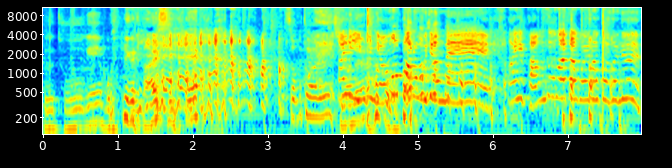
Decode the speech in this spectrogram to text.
그 두 개의 모델링을 다 할 수 있게 소프트웨어를 지원을 아니 이분 영업하러 오셨네. 아니 방송하자고 해놓고서는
